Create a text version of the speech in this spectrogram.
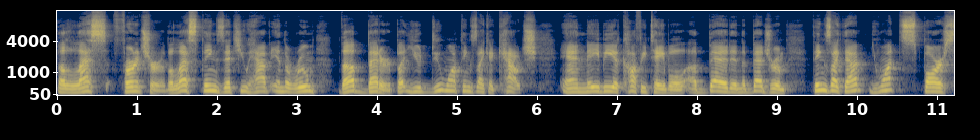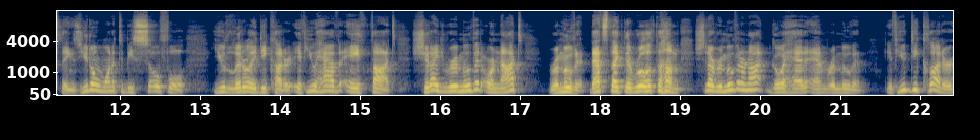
the less furniture, the less things that you have in the room, the better. But you do want things like a couch and maybe a coffee table, a bed in the bedroom, things like that. You want sparse things. You don't want it to be so full. You literally declutter. If you have a thought, should I remove it or not? Remove it. That's like the rule of thumb. Should I remove it or not? Go ahead and remove it. If you declutter,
